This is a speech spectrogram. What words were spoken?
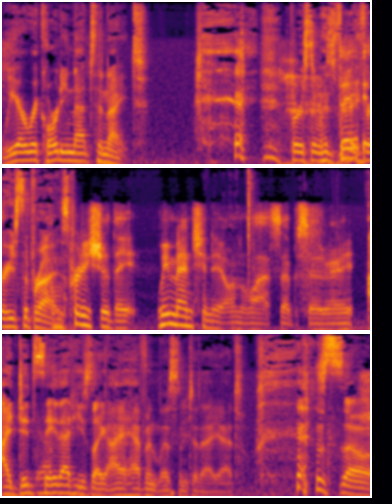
"We are recording that tonight." Person was very, They- very surprised. I'm pretty sure they we mentioned it on the last episode, right? I did say that. He's like, I haven't listened to that yet. so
